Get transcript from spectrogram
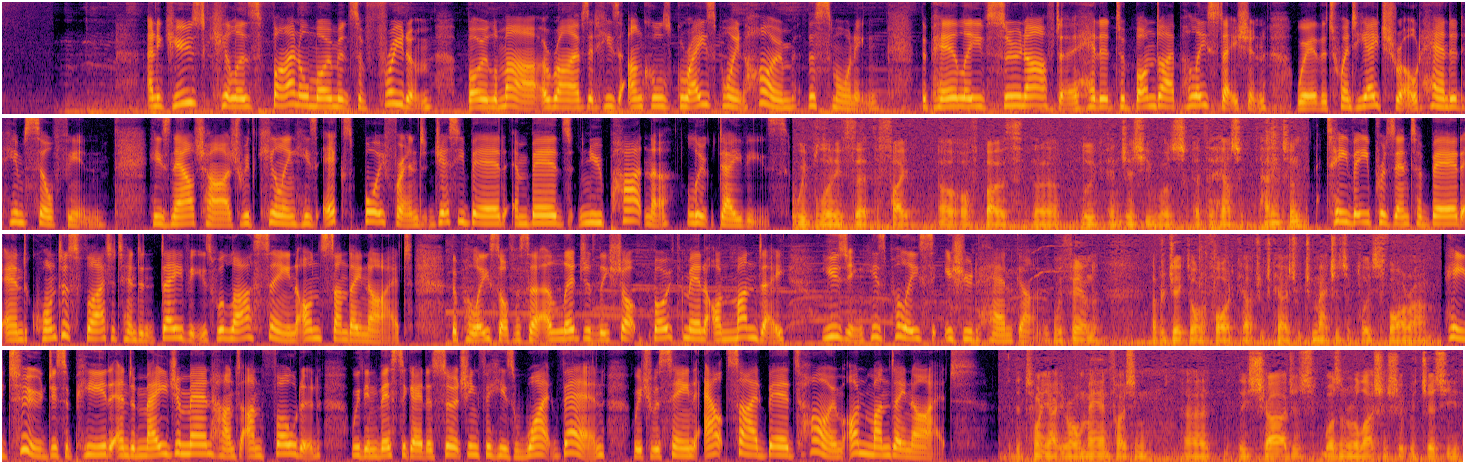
An accused killer's final moments of freedom, Beau Lamarre arrives at his uncle's Grays Point home this morning. The pair leave soon after, headed to Bondi Police Station, where the 28 year old handed himself in. He's now charged with killing his ex boyfriend, Jesse Baird, and Baird's new partner, Luke Davies. We believe that the fate of both uh, Luke and Jesse was at the house at Paddington. TV presenter Baird and Qantas flight attendant Davies were last seen on Sunday night. The police officer allegedly shot both men on Monday using his police issued handgun. We found a projectile and a fired cartridge case which matches a police firearm. He too disappeared and a major manhunt unfolded, with investigators searching for his white van, which was seen outside Baird's home on Monday night. The 28 year old man facing uh, these charges was in a relationship with Jesse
